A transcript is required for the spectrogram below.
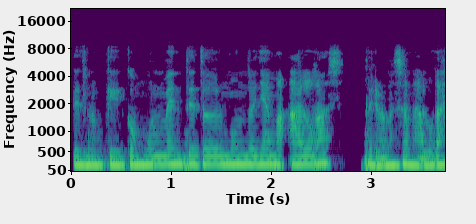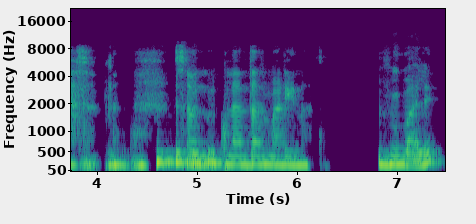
que es lo que comúnmente todo el mundo llama algas, pero no son algas, son plantas marinas. Vale.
